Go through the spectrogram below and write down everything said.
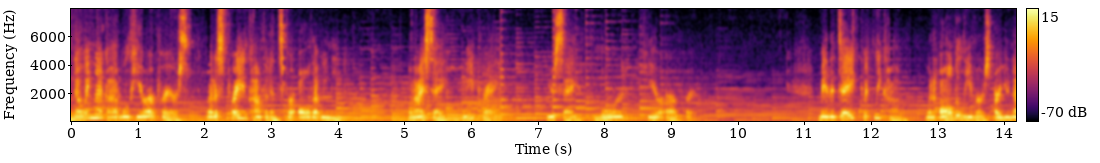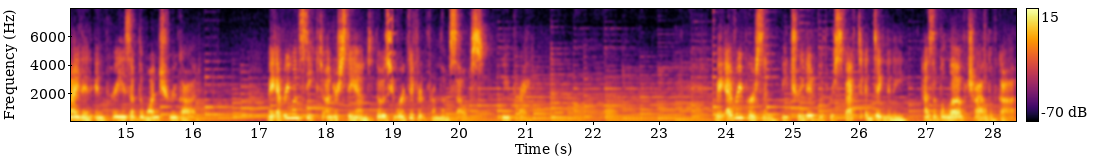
Knowing that God will hear our prayers, let us pray in confidence for all that we need. When I say, we pray, you say, Lord, hear our prayer. May the day quickly come when all believers are united in praise of the one true God. May everyone seek to understand those who are different from themselves. We pray. May every person be treated with respect and dignity as a beloved child of God.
